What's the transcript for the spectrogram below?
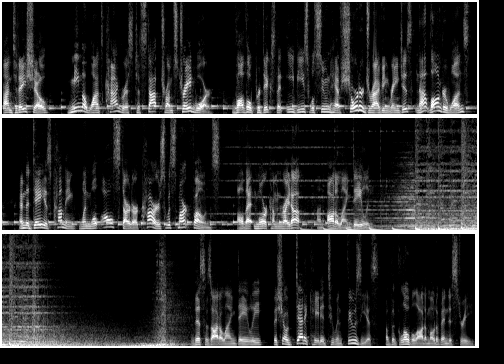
On today's show, MEMA wants Congress to stop Trump's trade war. Volvo predicts that EVs will soon have shorter driving ranges, not longer ones. And the day is coming when we'll all start our cars with smartphones. All that and more coming right up on Autoline Daily. This is Autoline Daily, the show dedicated to enthusiasts of the global automotive industry.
